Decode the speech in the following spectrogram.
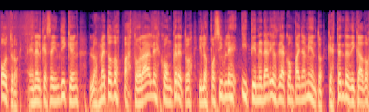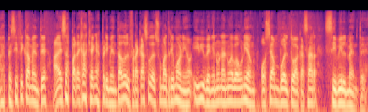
otro, en el que se indiquen los métodos pastorales concretos y los posibles itinerarios de acompañamiento que estén dedicados específicamente a esas parejas que han experimentado el fracaso de su matrimonio y viven en una nueva unión o se han vuelto a casar civilmente.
